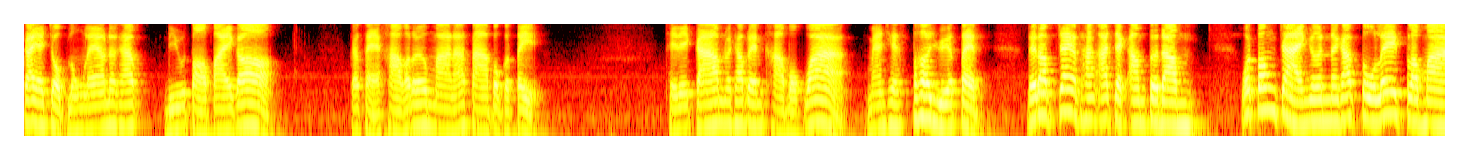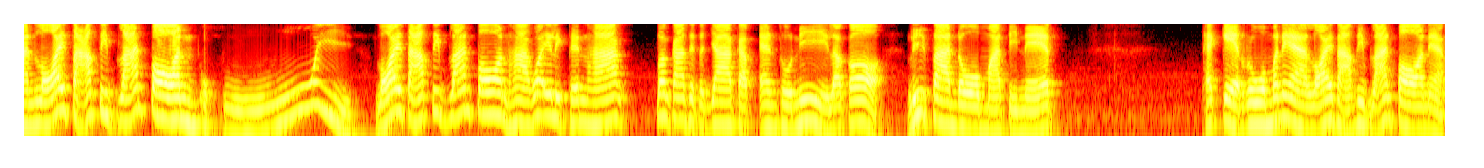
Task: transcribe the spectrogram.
ใกล้จะจบลงแล้วนะครับดีลต่อไปก็กระแสข่าวก็เริ่มมานะตามปกติ เทเลกรามนะครับเรนข่าวบอกว่าแมนเชสเตอร์ยูไนเต็ดได้รับแจ้งจากทางอาแจกอัมเตอร์ดัมว่าต้องจ่ายเงินนะครับ ตัวเลขประมาณ 130 ล้านปอนด์โอ้โห130ล้านปอนด์หากว่าเอลิกเทนฮากต้องการเซ็นสัญญากับแอนโทนีแล้วก็ลิซาโดมาติเนสแพ็กเกจรวมมาเนี่ย130ล้านปอนด์เนี่ย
